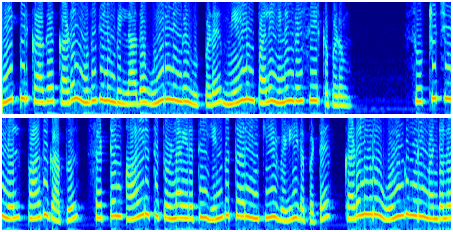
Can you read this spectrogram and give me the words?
மீட்பிற்காக கடல் முதுகெலும்பில்லாத உயிரினங்கள் உட்பட மேலும் பல இனங்கள் சேர்க்கப்படும். சுற்றுச்சூழல் பாதுகாப்பு சட்டம் ஆயிரத்து தொள்ளாயிரத்து எண்பத்தாறின் கீழ் வெளியிடப்பட்ட கடலோர ஒழுங்குமுறை மண்டல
